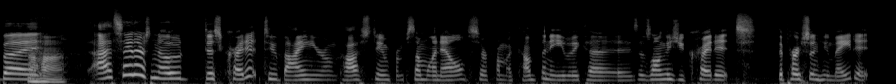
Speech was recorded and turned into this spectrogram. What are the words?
But Uh huh. I'd say there's no discredit to buying your own costume from someone else or from a company because as long as you credit the person who made it,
